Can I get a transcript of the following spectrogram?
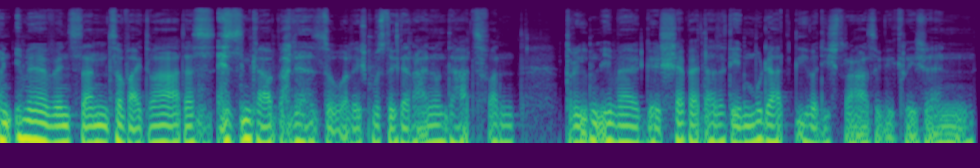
und immer, wenn es dann soweit war, dass es Essen gab oder so, oder ich musste wieder rein und da hat es von drüben immer gescheppert. Also die Mutter hat über die Straße gekriechen.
